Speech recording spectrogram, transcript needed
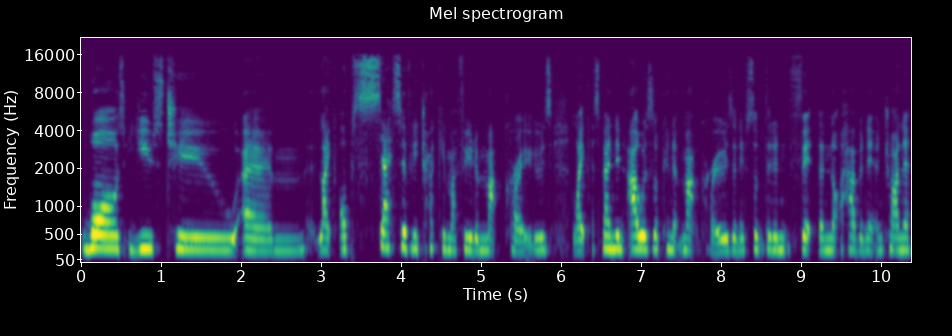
was used to um like obsessively tracking my food and macros like spending hours looking at macros and if something didn't fit then not having it and trying to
